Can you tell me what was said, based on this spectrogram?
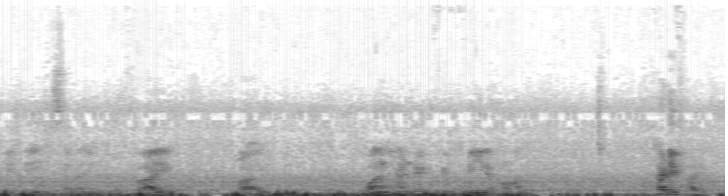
23, 7 into 5, 5. 115 upon 35.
